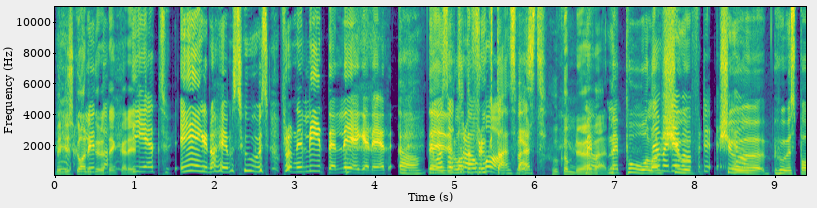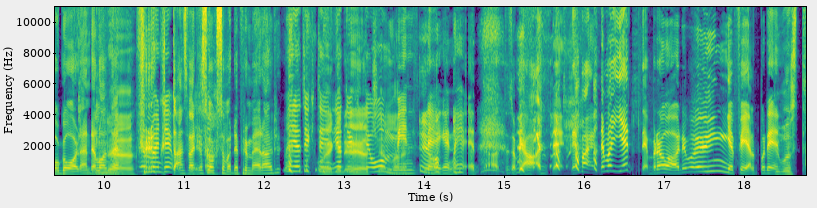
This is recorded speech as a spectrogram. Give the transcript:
Men du skulle aldrig kunna tänka dig... i ett egna hemshus från en liten lägenhet. Ja, det, var så låter traumatiskt. fruktansvärt. Hur kom du över Med, det? med pool och det sju, det- sju hus på gården. Det låter Nej. Ja, men det- fruktansvärt. Jag skulle också vara deprimerad. Men jag tyckte, jag tyckte om min lägenhet som jag hade. Det var, det var jättebra, det var ju inget fel på den. måste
